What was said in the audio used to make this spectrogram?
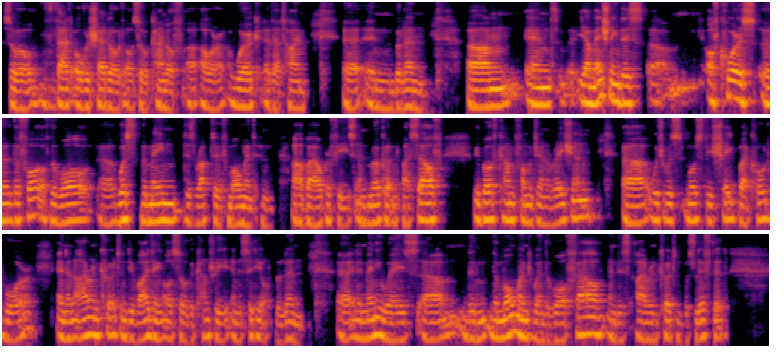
So that overshadowed also kind of our work at that time in Berlin. Um, and yeah, mentioning this, um, of course, the fall of the wall was the main disruptive moment in our biographies. And Merkel and myself, we both come from a generation uh, which was mostly shaped by Cold War and an Iron Curtain dividing also the country and the city of Berlin. Uh, and in many ways, um, the, the moment when the wall fell and this Iron Curtain was lifted,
